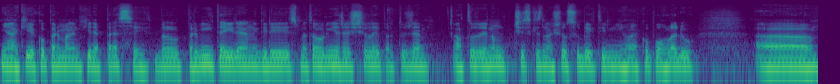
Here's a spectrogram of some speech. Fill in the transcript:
nějaký jako permanentní depresi. Byl první týden, kdy jsme to hodně řešili, protože, a to jenom čistě z našeho subjektivního jako pohledu, uh,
